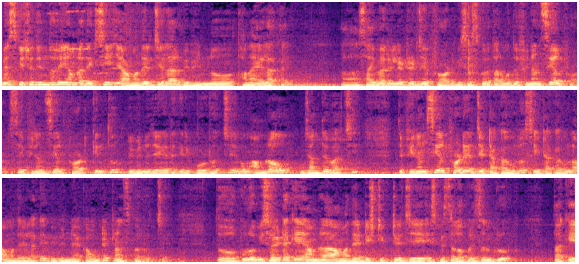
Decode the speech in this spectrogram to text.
বেশ কিছুদিন ধরেই আমরা দেখছি যে আমাদের জেলার বিভিন্ন থানা এলাকায় সাইবার রিলেটেড যে ফ্রড বিশেষ করে তার মধ্যে ফিনান্সিয়াল ফ্রড সেই ফিনান্সিয়াল ফ্রড কিন্তু বিভিন্ন জায়গা থেকে রিপোর্ট হচ্ছে এবং আমরাও জানতে পারছি যে ফিনান্সিয়াল ফ্রডের যে টাকাগুলো, সেই টাকাগুলো আমাদের এলাকায় বিভিন্ন অ্যাকাউন্টে ট্রান্সফার হচ্ছে। তো পুরো বিষয়টাকে আমরা আমাদের ডিস্ট্রিক্টের যে স্পেশাল অপারেশন গ্রুপ তাকে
